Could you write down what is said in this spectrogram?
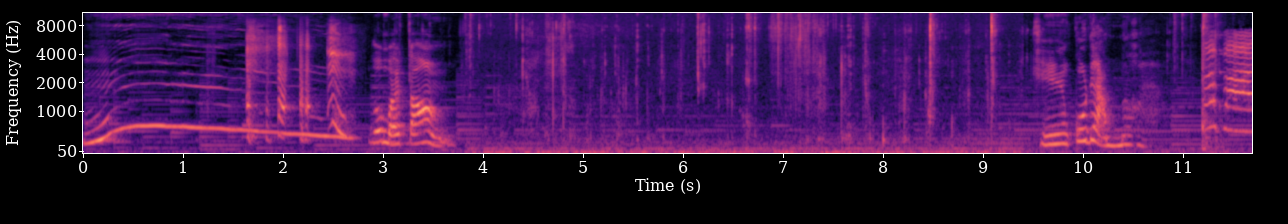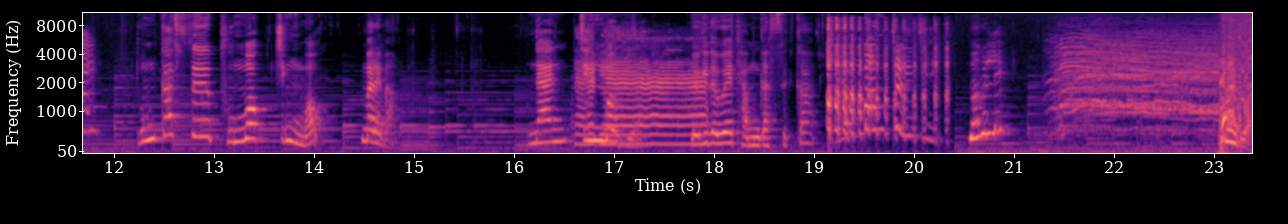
음, 너무 맛있다. 쟤는 꼬리 안 먹어요. 돈가스 부먹 찍먹 말해봐. 난 찍먹이야. 여기다 왜 담갔을까? 먹을래? 아니야.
